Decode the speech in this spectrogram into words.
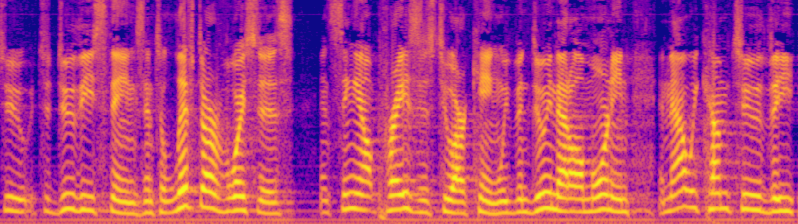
to, to do these things and to lift our voices and sing out praises to our King. We've been doing that all morning, and now we come to the,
